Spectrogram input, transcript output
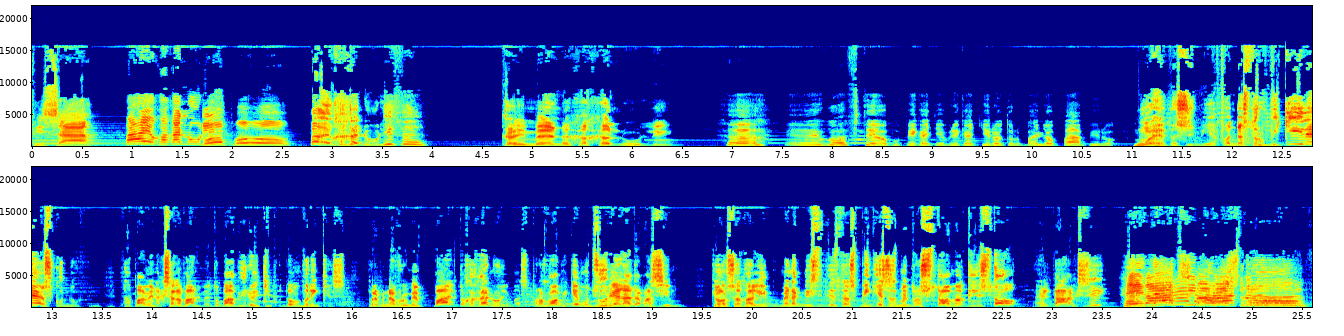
Στρούμφισα. Πάει ο Χαχανούλης. Πω πω. Πάει ο Χαχανούληθε. Καημένα χαχανούλη. Εγώ φταίω που πήγα και βρήκα κύριο τον παλιό πάπυρο. Μου έδωσες μια φανταστροφική ιδέα, σκουντούφι. Θα πάμε να ξαναβάλουμε τον πάπυρο εκεί που τον βρήκες. Πρέπει να βρούμε πάλι το χαχανούλι μας. Προκόπη και Μουτζούρι, ελάτε μαζί μου. Και όσο θα λείπουμε να κλειστείτε στα σπίτια σας με το στόμα κλειστό. Εντάξει; Εντάξει, Παπαστρούμφ!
